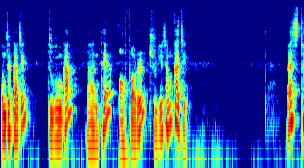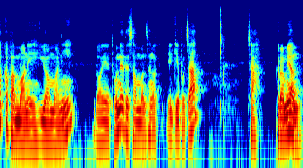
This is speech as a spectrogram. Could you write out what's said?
언제까지? 누군가 나한테 offer를 주기 전까지. Let's talk about money, your money. 너의 돈에 대해서 한번 생각 얘기해 보자. 자, 그러면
